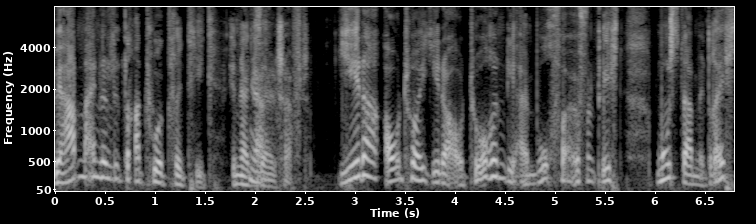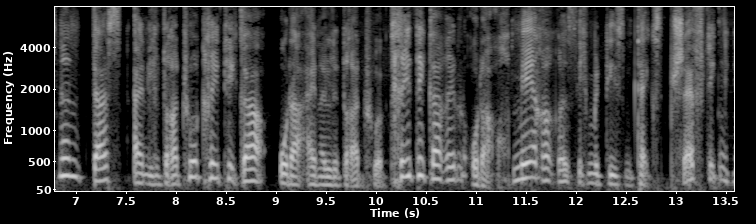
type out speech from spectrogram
Wir haben eine Literaturkritik in der Ja. Gesellschaft. Jeder Autor, jede Autorin, die ein Buch veröffentlicht, muss damit rechnen, dass ein Literaturkritiker oder eine Literaturkritikerin oder auch mehrere sich mit diesem Text beschäftigen,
